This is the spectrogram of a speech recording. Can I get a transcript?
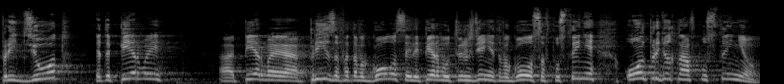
придет, это первый, а, первый призыв этого голоса или первое утверждение этого голоса в пустыне, он придет к нам в пустыню.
